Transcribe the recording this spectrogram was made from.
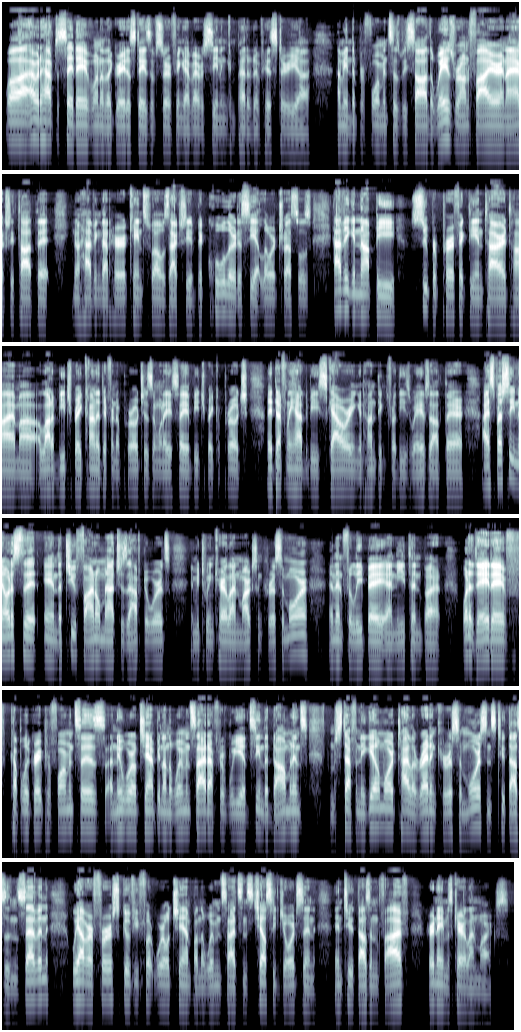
Well, I would have to say, Dave, one of the greatest days of surfing I've ever seen in competitive history. Uh, I mean, the performances we saw, the waves were on fire, and I actually thought that you know having that hurricane swell was actually a bit cooler to see at lower trestles, having it not be super perfect the entire time. Uh, a lot of beach break kind of different approaches, and when I say a beach break approach, they definitely had to be scouring and hunting for these waves out there. I especially noticed it in the two final matches afterwards, in between Caroline Marks and Carissa Moore, and then Filipe and Ethan. But what a day, Dave! A couple of great performances, a new world champion on the women's side after we had seen seen the dominance from Stephanie Gilmore, Tyler Wright, and Carissa Moore since 2007. We have our first Goofy Foot World Champ on the women's side since Chelsea Georgeson in 2005. Her name is Caroline Marks.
